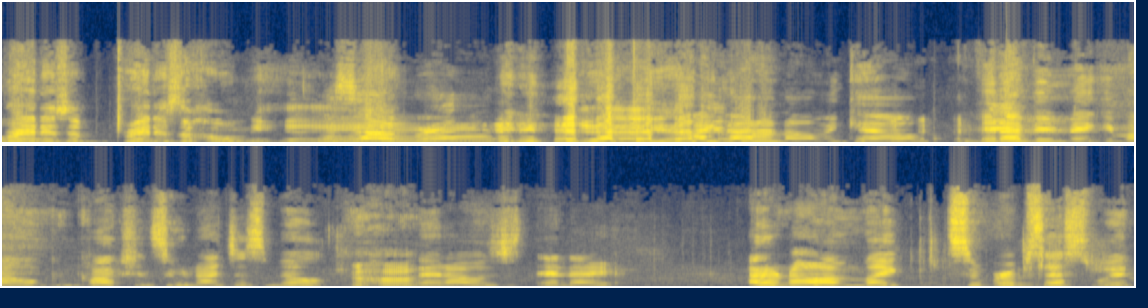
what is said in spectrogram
Brett is a Brett is the homie. Yeah, yeah. What's yeah. up, Brett? Yeah, yeah. I we got were- an almond cow, and we- I've been making my own concoction too, not just milk. Uh-huh. And I was, and I, I don't know, I'm like super obsessed with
